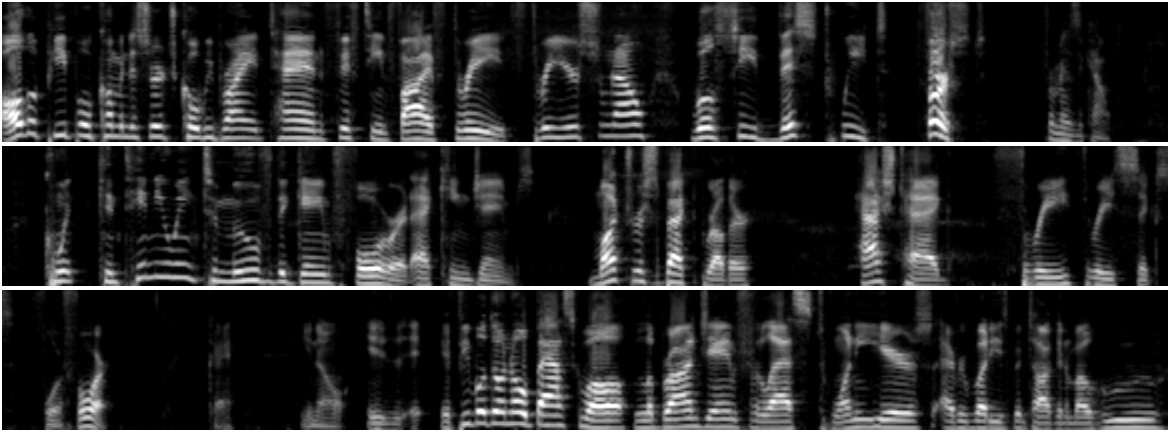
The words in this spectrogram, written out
All the people coming to search Kobe Bryant 10, 15, 5, 3, 3 years from now will see this tweet first from his account. Qu- continuing to move the game forward at King James. Much respect, brother. Hashtag 33644. Okay. You know, is, if people don't know basketball, LeBron James for the last 20 years, everybody's been talking about who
